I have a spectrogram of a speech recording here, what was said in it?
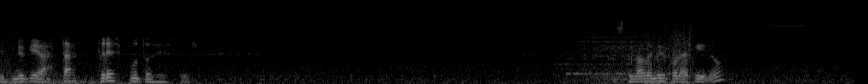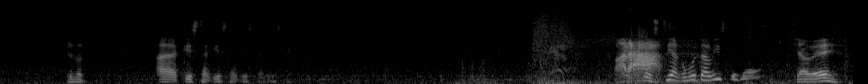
He tenido que gastar tres putos estos. Este va a venir por aquí, ¿no? Perdón. Ah, aquí está, aquí está, aquí está, aquí está. ¡Hala! Hostia, ¿cómo te ha visto ya? Ya ves.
